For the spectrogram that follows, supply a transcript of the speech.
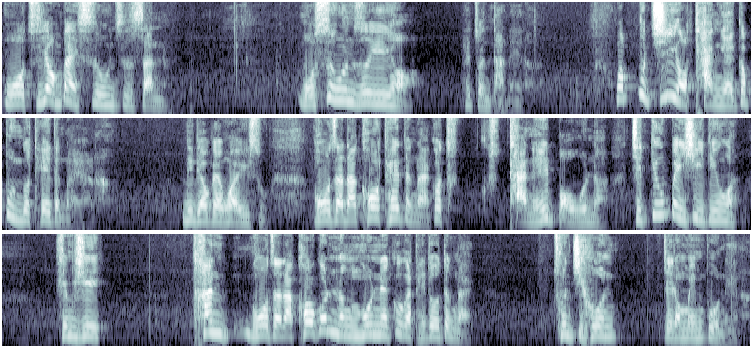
我只要卖四分之三，我四分之一哦，还赚赚的了，我不止哦，赚的个半个退回来啊啦，你了解我的意思？五十六块退回来，个赚的一部分啊，一张变四张啊。是不是？赚五十六块，我两分的，搁甲摕倒转来，剩一分，这拢免本的啦，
